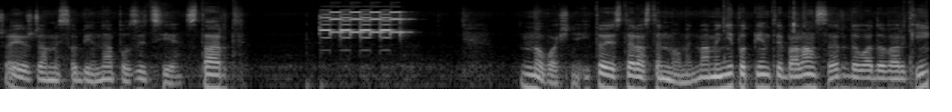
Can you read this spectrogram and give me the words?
Przejeżdżamy sobie na pozycję start. No właśnie, i to jest teraz ten moment. Mamy niepodpięty balanser do ładowarki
